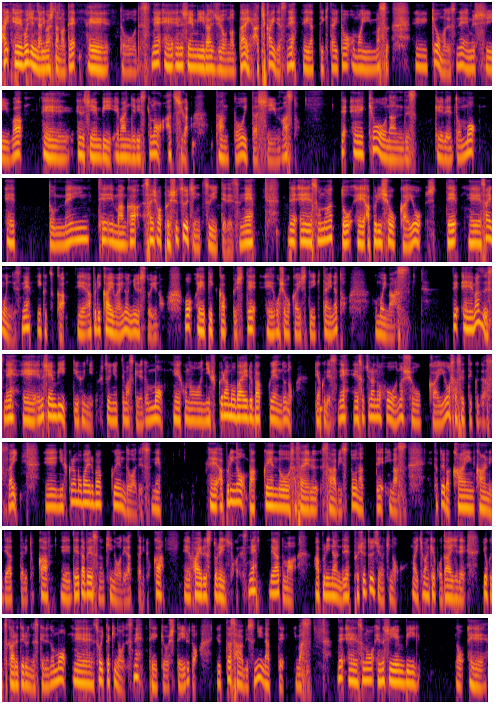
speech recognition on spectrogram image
はい、えー、5時になりましたので、えー、っとですね、え、NCNB ラジオの第8回ですね、え、やっていきたいと思います。えー、今日もですね、MC は、え、NCNB エヴァンジェリストのアツシが担当いたしますと。で、え、今日なんですけれども、え、っと、メインテーマが、最初はプッシュ通知についてですね。で、え、その後、え、アプリ紹介をして、えー、最後にですね、いくつか、えー、アプリ界隈のニュースというのを、えー、ピックアップして、え、ご紹介していきたいなと思います。で、え、まずですね、え、NCNB っていうふうに普通に言ってますけれども、え、このニフクラモバイルバックエンドの略ですね、え、そちらの方の紹介をさせてください。えー、ニフクラモバイルバックエンドはですね、え、アプリのバックエンドを支えるサービスとなっています。例えば会員管理であったりとか、えデータベースの機能であったりとか、えファイルストレージとかですね。で、あとまあ、アプリなんで、プッシュ通知の機能まあ一番結構大事でよく使われてるんですけれども、え、そういった機能をですね、提供しているといったサービスになっています。で、え、その NCMB の、え、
